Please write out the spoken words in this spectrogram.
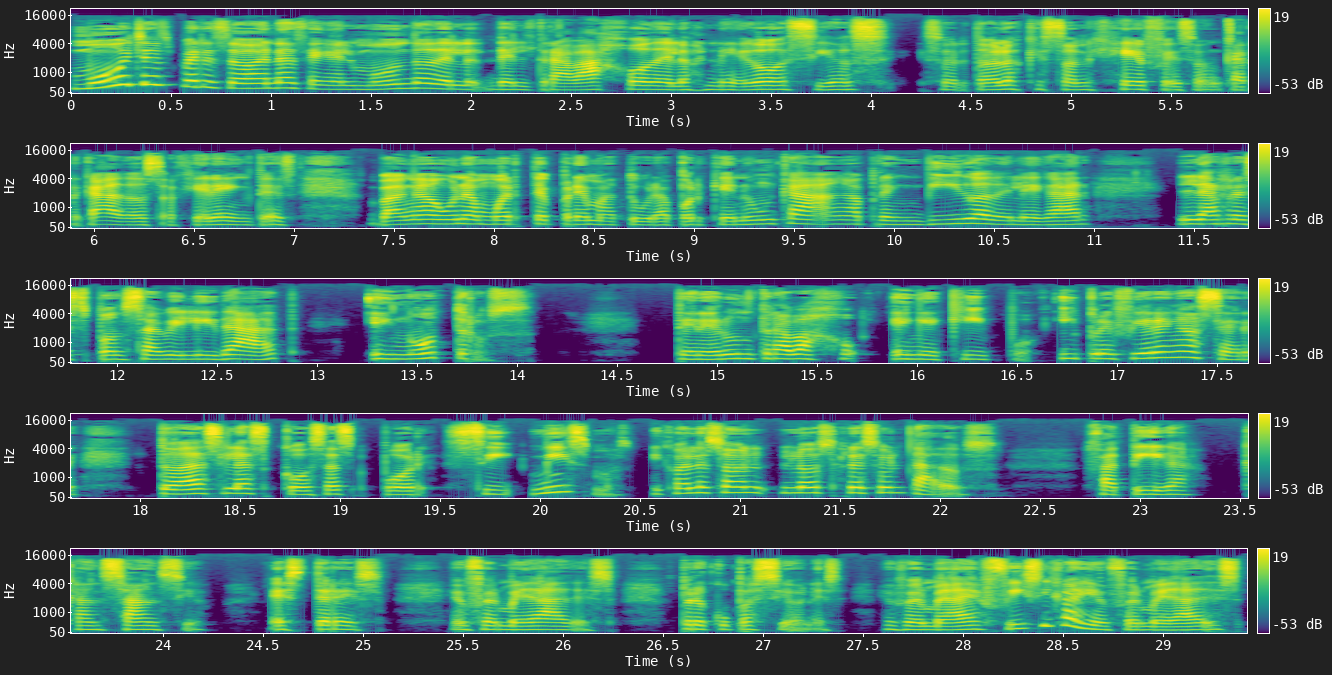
Muchas personas en el mundo del, trabajo, de los negocios, sobre todo los que son jefes o encargados o gerentes, van a una muerte prematura porque nunca han aprendido a delegar la responsabilidad en otros, tener un trabajo en equipo y prefieren hacer todas las cosas por sí mismos. ¿Y cuáles son los resultados? Fatiga, cansancio, estrés, enfermedades, preocupaciones, enfermedades físicas y enfermedades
